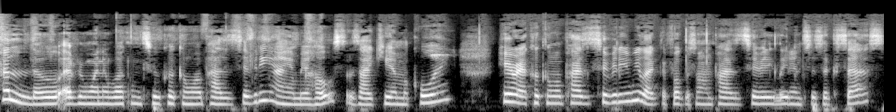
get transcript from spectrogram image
Hello, everyone, and welcome to Cooking with Positivity. I am your host, Zykia McCoy. Here at Cooking with Positivity, we like to focus on positivity leading to success,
